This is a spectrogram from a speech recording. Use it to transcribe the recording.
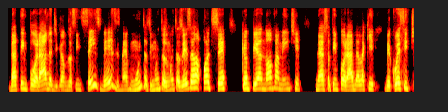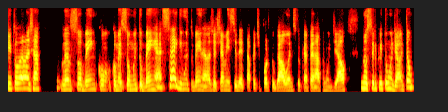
da temporada, digamos assim, seis vezes, né? Muitas e muitas, muitas vezes. Ela pode ser campeã novamente nessa temporada. Ela que, com esse título, ela já lançou bem, começou muito bem, é, segue muito bem, né? ela já tinha vencido a etapa de Portugal antes do Campeonato Mundial, no circuito mundial. Então,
